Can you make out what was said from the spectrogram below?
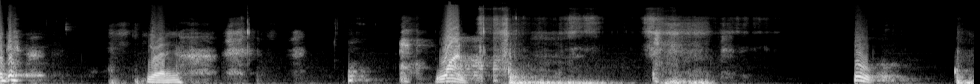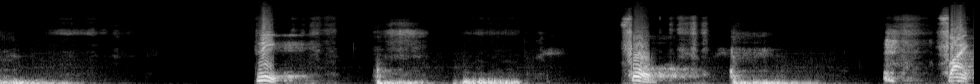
ஓகே இங்க வருங்க one three four, five,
